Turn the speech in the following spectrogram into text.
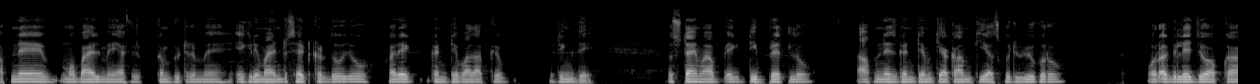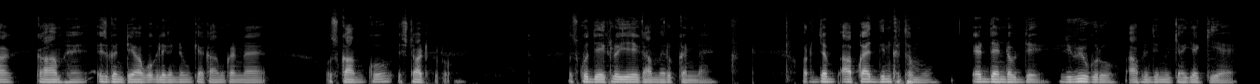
अपने मोबाइल में या फिर कंप्यूटर में एक रिमाइंडर सेट कर दो, जो हर एक घंटे बाद आपके रिंग दे। उस टाइम आप एक डीप ब्रेथ लो। आपने इस घंटे में क्या काम किया, उसको रिव्यू करो। और अगले जो आपका काम है, इस घंटे में आपको अगले घंटे में क्या काम करना है, उस काम को स्टार्ट करो। उसको देख लो, ये काम मेरे को करना है। और जब आपका दिन ख़त्म हो at the end of day review करो, आपने दिन में क्या क्या किया है,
